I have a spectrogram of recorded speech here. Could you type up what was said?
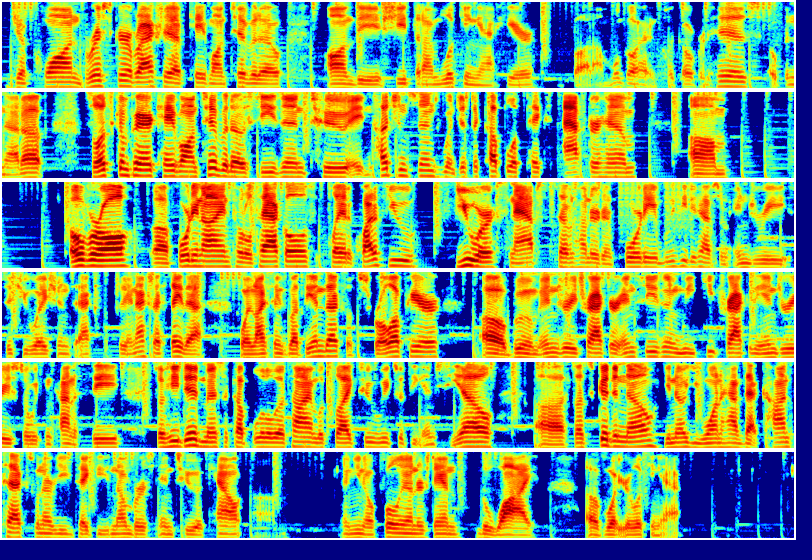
Jaquan Brisker, but I actually have Kayvon Thibodeaux on the sheet that I'm looking at here. But um, we'll go ahead and click over to his, open that up. So let's compare Kayvon Thibodeaux's season to Aidan Hutchinson's. Went just a couple of picks after him. Um, Overall, uh, 49 total tackles, played quite a few fewer snaps, 740. I believe he did have some injury situations actually. And actually, I say that one of the nice things about the index. Let's scroll up here. Oh, boom, injury tracker in season. We keep track of the injuries so we can kind of see. So he did miss a couple little bit of time. Looks like two weeks with the MCL. Uh, so that's good to know. You know, you want to have that context whenever you take these numbers into account, um, and you know, fully understand the why of what you're looking at.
